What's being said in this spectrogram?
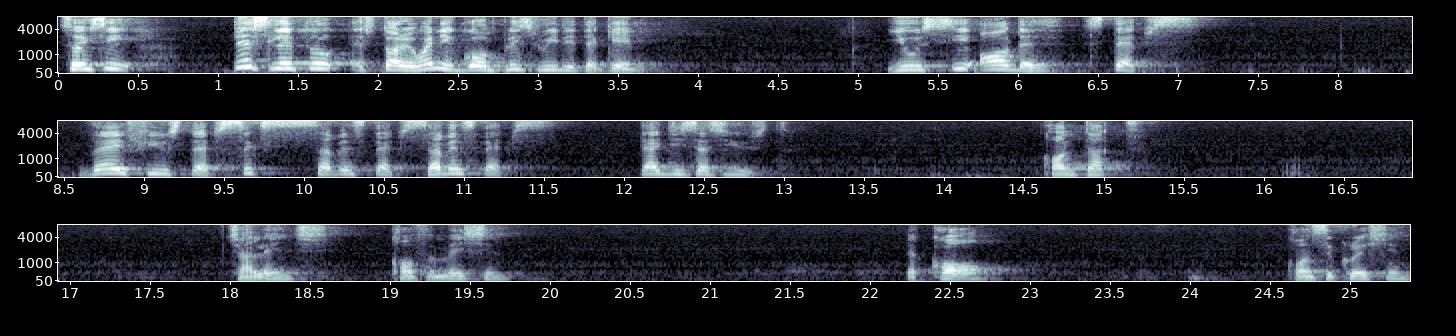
So you see, this little story, when you go and please read it again, you see all the steps very few steps, six, seven steps, seven steps that Jesus used contact, challenge, confirmation, the call, consecration,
